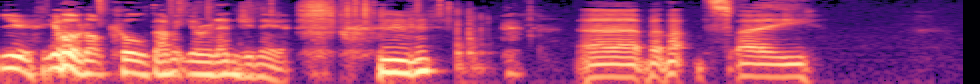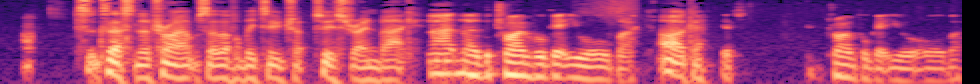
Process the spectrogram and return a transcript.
You you're not cool, damn it. You're an engineer. Mm-hmm. Uh, but that's a success and a triumph, so that'll be two tr- two strain back. Uh, no, the triumph will get you all back. Oh, okay. Yes, triumph will get you all back.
